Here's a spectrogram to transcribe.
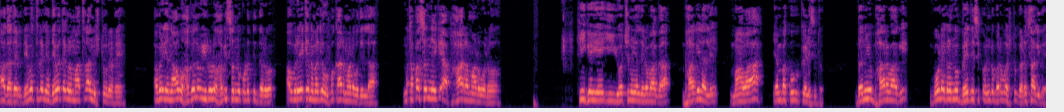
ಹಾಗಾದರೆ ದೇವತೆಗಳಿಗೆ ದೇವತೆಗಳು ಮಾತ್ರ ನಿಷ್ಠೂರರೇ? ಅವರಿಗೆ ನಾವು ಹಗಲು ಇರುಳು ಹವಿಸನ್ನು ಕೊಡುತ್ತಿದ್ದರು ಅವರೇಕೆ ನಮಗೆ ಉಪಕಾರ ಮಾಡುವುದಿಲ್ಲ? ತಪಸ್ಸನ್ನೇಕೆ ಅಪಹಾರ ಮಾಡುವರು? ಹೀಗೆಯೇ ಈ ಯೋಚನೆಯಲ್ಲಿರುವಾಗ ಬಾಗಿಲಲ್ಲಿ ಮಾವಾ ಎಂಬ ಕೂಗು ಕೇಳಿಸಿತು. ದನಿಯು ಭಾರವಾಗಿ ಗೋಡೆಗಳನ್ನು ಭೇದಿಸಿಕೊಂಡು ಬರುವಷ್ಟು ಗಡುಸಾಗಿದೆ.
